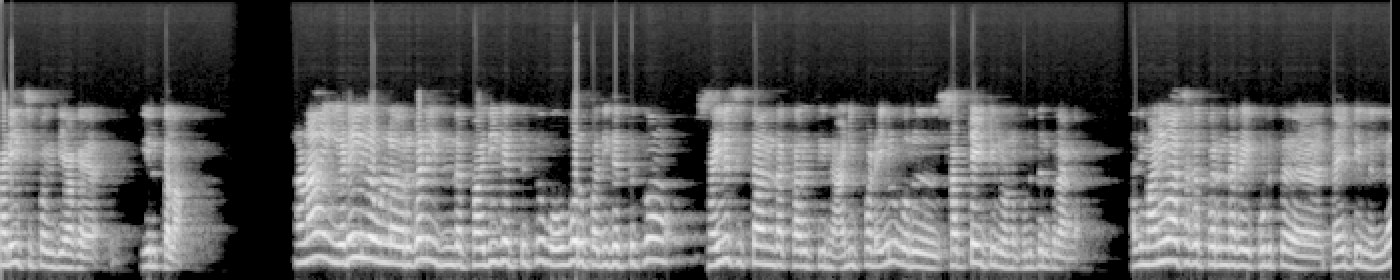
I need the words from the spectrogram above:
கடைசி பகுதியாக இருக்கலாம். ஆனால் இடையில் உள்ளவர்கள் இந்த பதிகத்துக்கு ஒவ்வொரு பதிகத்துக்கும் சைவ சித்தாந்த கருத்தின் அடிப்படையில் ஒரு சப்டைட்டில் ஒன்று கொடுத்துருக்குறாங்க. அது மணிவாசக பெருந்தகை கொடுத்த டைட்டில் இல்லை.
